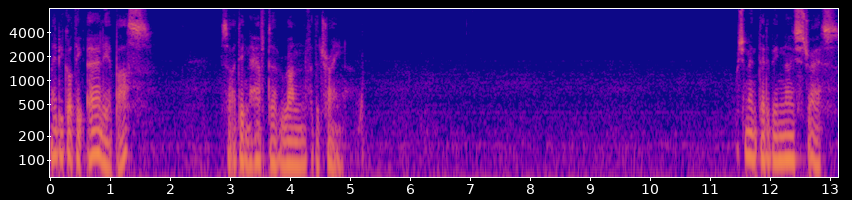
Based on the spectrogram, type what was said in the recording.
maybe got the earlier bus so I didn't have to run for the train. Which meant there'd have been no stress.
